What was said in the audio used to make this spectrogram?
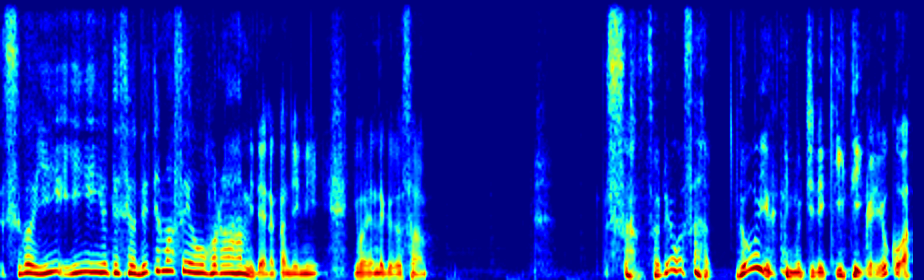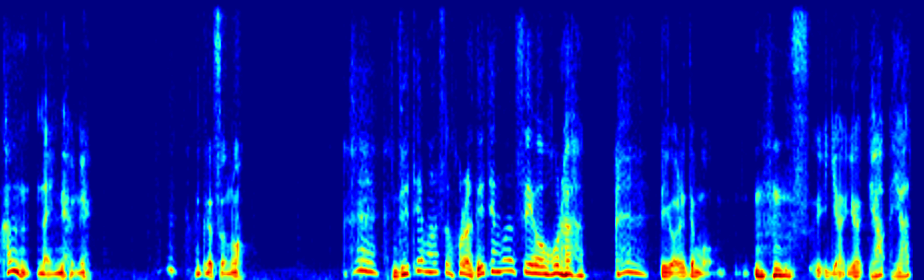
すごいいいいいですよ。出てますよほら」みたいな感じに言われるんだけどさそそれをさどういう気持ちで聞いていいかよく分かんないんだよね。なんかその「出てますほら出てますよほら」って言われても「いやいややや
